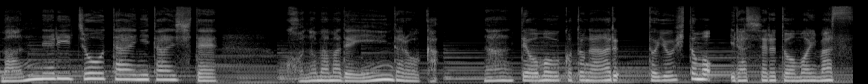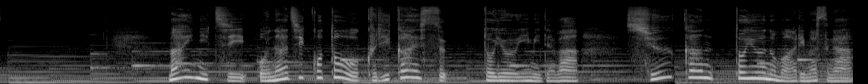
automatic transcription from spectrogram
マンネリ状態に対してこのままでいいんだろうかなんて思うことがあるという人もいらっしゃると思います。毎日同じことを繰り返すという意味では習慣というのもありますが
